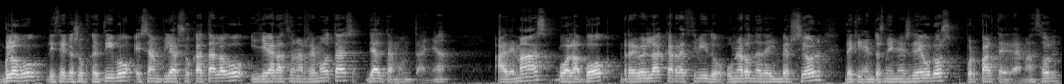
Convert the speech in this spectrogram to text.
Globo dice que su objetivo es ampliar su catálogo y llegar a zonas remotas de alta montaña. Además, Wallapop revela que ha recibido una ronda de inversión de 500 millones de euros por parte de Amazon.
